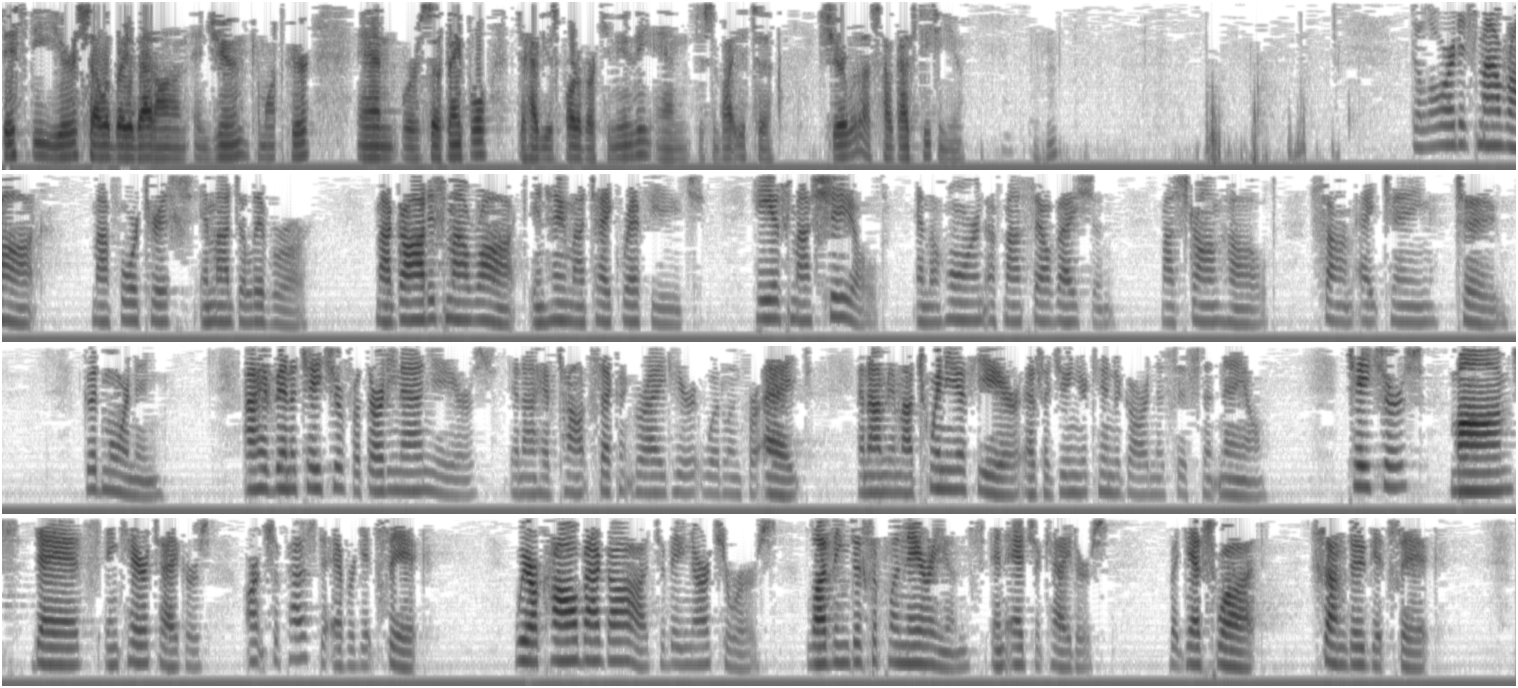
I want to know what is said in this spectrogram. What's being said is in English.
50 years, celebrated that on in June. Come on up here. And we're so thankful to have you as part of our community and just invite you to share with us how God's teaching you. Mm-hmm. The Lord is my rock, my fortress, and my deliverer. My God is my rock, in whom I take refuge. He is my shield and the horn of my salvation, my stronghold. Psalm 18:2. Good morning. I have been a teacher for 39 years, and I have taught second grade here at Woodland for eight, and I'm in my 20th year as a junior kindergarten assistant now. Teachers, moms, dads, and caretakers aren't supposed to ever get sick. We are called by God to be nurturers loving disciplinarians and educators. But guess what? Some do get sick.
